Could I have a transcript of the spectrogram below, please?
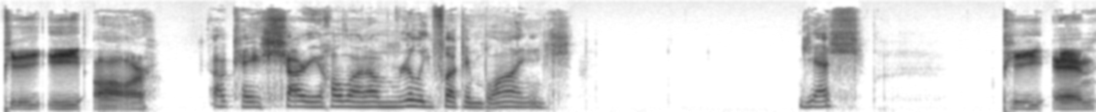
P E R. Okay, sorry. Hold on. I'm really fucking blind. Yes. P N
